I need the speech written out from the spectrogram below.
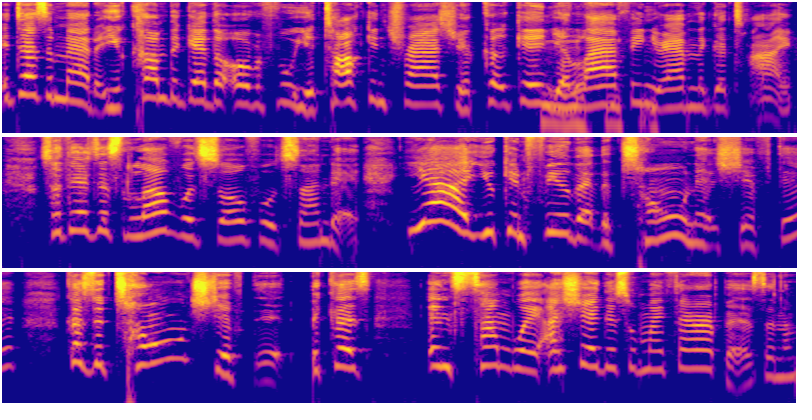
it doesn't matter. You come together over food, you're talking trash, you're cooking, you're Mm-hmm. laughing, you're having a good time. So there's this love with Soul Food Sunday. Yeah, you can feel that the tone has shifted because the tone shifted because in some way I shared this with my therapist and I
